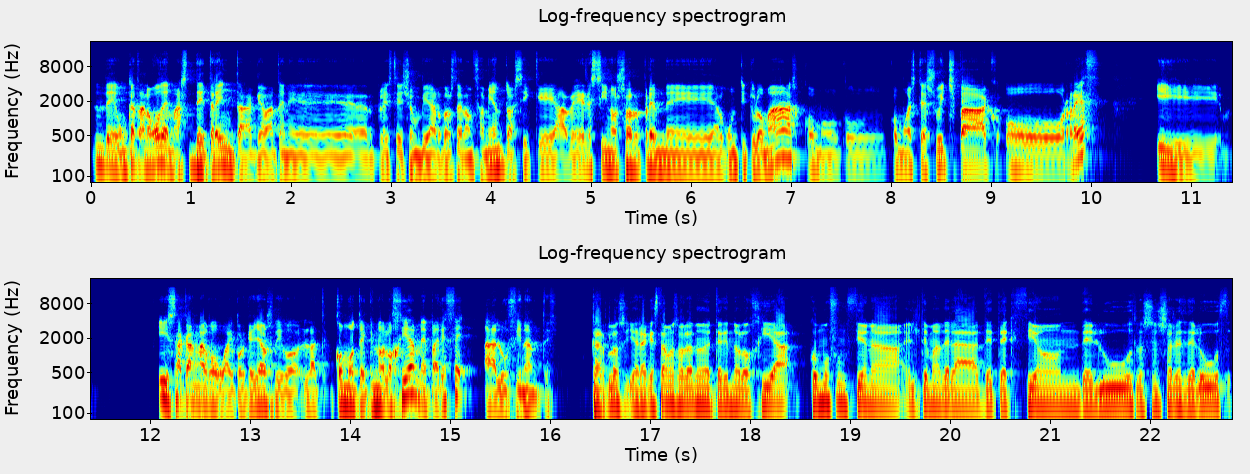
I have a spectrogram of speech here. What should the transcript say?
de un catálogo de más de 30 que va a tener PlayStation VR 2 de lanzamiento, así que a ver si nos sorprende algún título más, como, como, como este Switchback o Red, y, y sacan algo guay, porque ya os digo, como tecnología me parece alucinante. Carlos, y ahora que estamos hablando de tecnología, ¿cómo funciona el tema de la detección de luz, los sensores de luz?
